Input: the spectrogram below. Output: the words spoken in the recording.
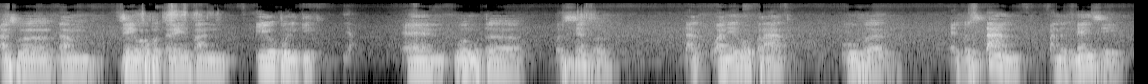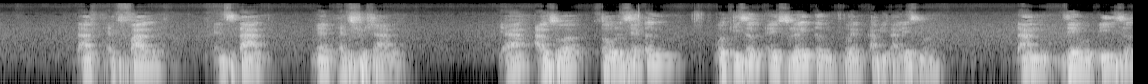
Als we, dan zijn we op het terrein van geopolitiek. En we moeten beseffen dat wanneer we praten over het bestaan van de mensheid, dat het valt en staat met het sociale. Ja, als we zouden zeggen, we kiezen uitsluitend voor het kapitalisme, dan zijn we bezig,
